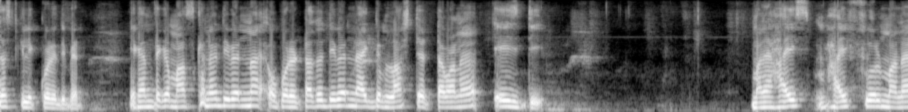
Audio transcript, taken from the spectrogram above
জাস্ট ক্লিক করে দিবেন। এখান থেকে মাঝখানেও দিবেন না ওপরেরটা তো দিবেন না, একদম লাস্টেরটা মানে এইচডি মানে হাই হাই ফুল মানে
